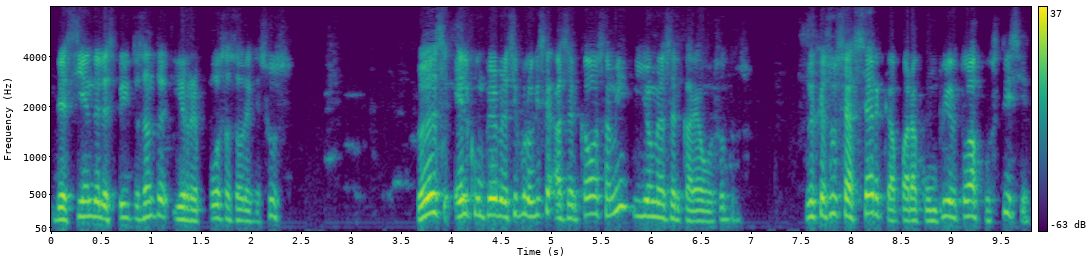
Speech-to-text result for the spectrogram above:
desciende el Espíritu Santo y reposa sobre Jesús. Entonces, él cumplió el versículo que dice, acercaos a mí y yo me acercaré a vosotros. Entonces Jesús se acerca para cumplir toda justicia.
